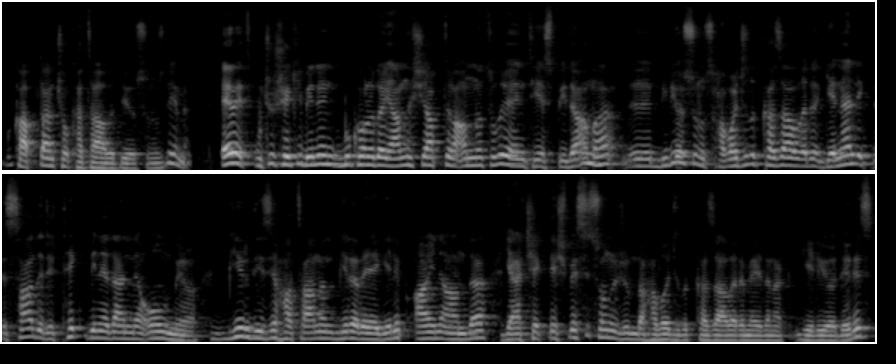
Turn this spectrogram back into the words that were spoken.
Bu kaptan çok hatalı diyorsunuz değil mi? Evet uçuş ekibinin bu konuda yanlış yaptığı anlatılıyor NTSB'de ama e, biliyorsunuz havacılık kazaları genellikle sadece tek bir nedenle olmuyor. Bir dizi hatanın bir araya gelip aynı anda gerçekleşmesi sonucunda havacılık kazaları meydana geliyor deriz.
